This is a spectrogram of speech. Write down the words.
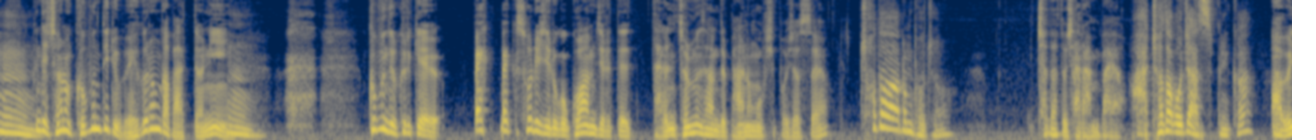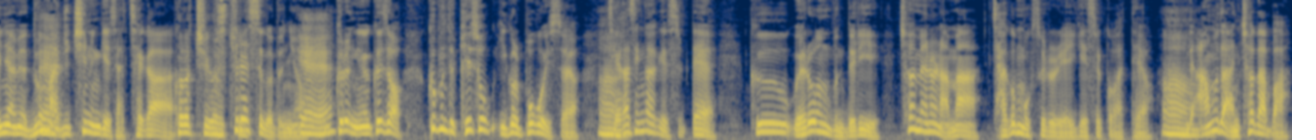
음. 근데 저는 그분들이 왜 그런가 봤더니 음. 그분들 그렇게 빽빽 소리 지르고 고함 지를 때 다른 젊은 사람들 반응 혹시 보셨어요? 쳐다는 보죠. 쳐다도 잘 안 봐요. 아, 쳐다보지 않습니까? 아, 왜냐하면 눈 네. 마주치는 게 자체가 그렇지, 그렇지. 스트레스거든요. 예. 그러니까 그래서 그분들 계속 이걸 보고 있어요. 아. 제가 생각했을 때 그 외로운 분들이 처음에는 아마 작은 목소리로 얘기했을 것 같아요. 아. 근데 아무도 안 쳐다봐.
